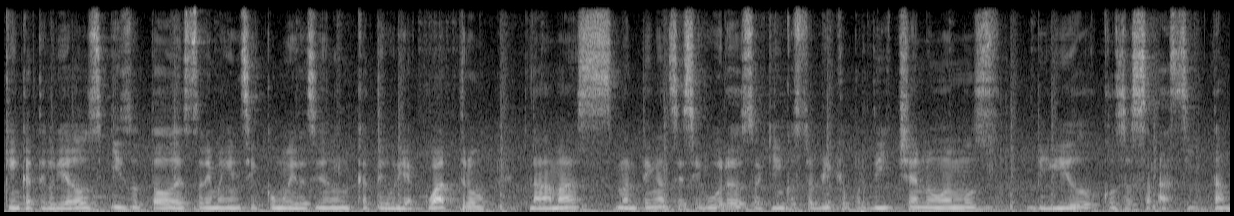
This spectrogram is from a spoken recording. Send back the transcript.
que en categoría 2 hizo todo esto, imagínense cómo hubiera sido en categoría 4, nada más manténganse seguros, aquí en Costa Rica por dicha no hemos vivido cosas así tan,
